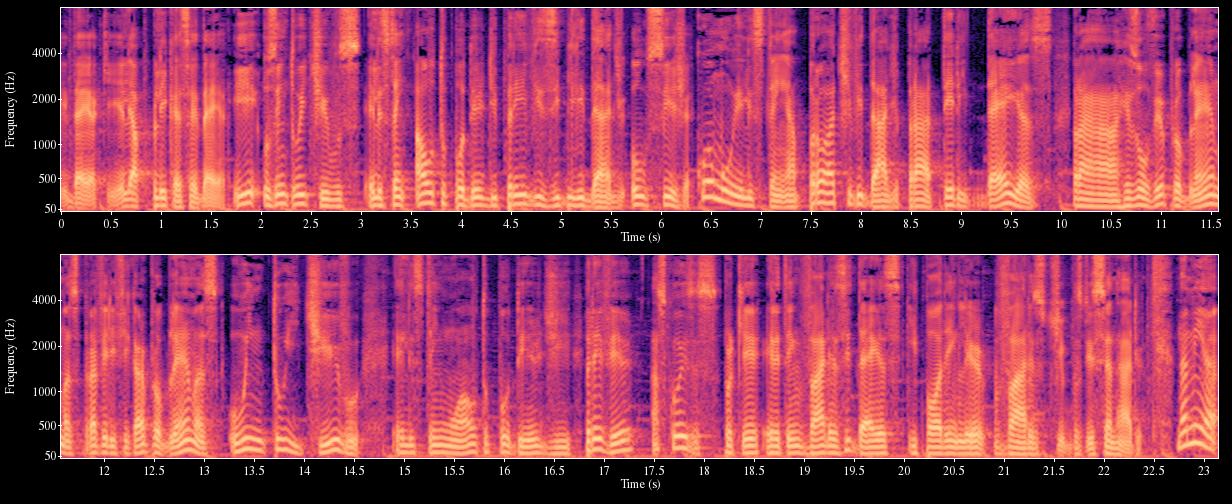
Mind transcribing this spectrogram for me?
ideia aqui. Ele aplica essa ideia. E os intuitivos, eles têm alto poder de previsibilidade. Ou seja, como eles têm a proatividade para ter ideias, para resolver resolver problemas, para verificar problemas, o intuitivo, eles têm um alto poder de prever as coisas, porque ele tem várias ideias e podem ler vários tipos de cenário. Na minha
